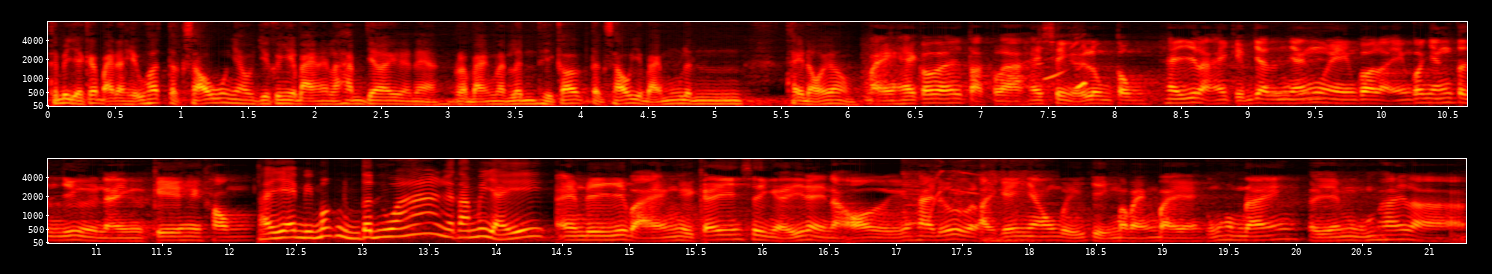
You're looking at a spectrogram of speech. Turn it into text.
Thế bây giờ các bạn đã hiểu hết tật xấu của nhau chưa? Coi như bạn này là ham chơi rồi nè. Rồi bạn là Linh thì có tật xấu gì bạn muốn Linh thay đổi không? bạn hay có cái tật là hay suy nghĩ lung tung hay với là hay kiểm tra tin nhắn của em coi là em có nhắn tin với người này người kia hay không? Tại vì em bị mất niềm tin quá người ta mới vậy. Em đi với bạn thì cái suy nghĩ này nọ rồi hai đứa lại gây nhau vì cái chuyện mà bạn bè cũng không đáng. Thì em cũng thấy là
